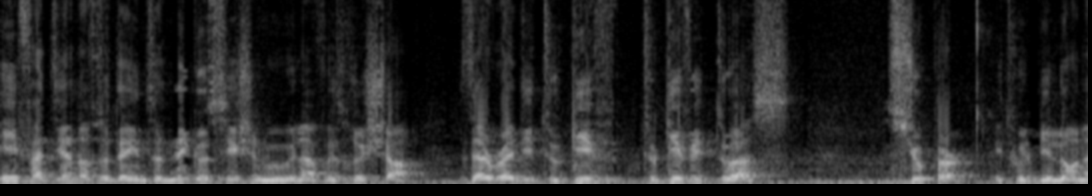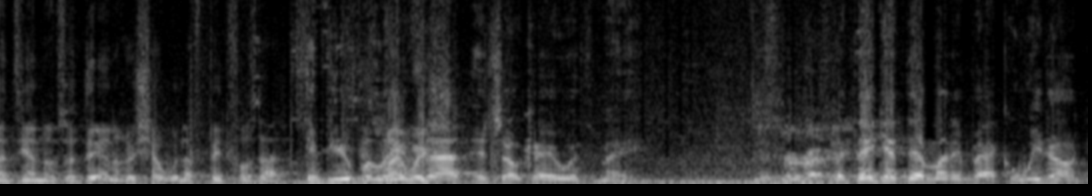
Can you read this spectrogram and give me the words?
If at the end of the day, in the negotiation we will have with Russia, they're ready to give to give it to us, super. It will be loan at the end of the day, and Russia will have paid for that. If you This is my believe wish. that, it's okay with me. Mr. But President, they get their money back, we don't,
